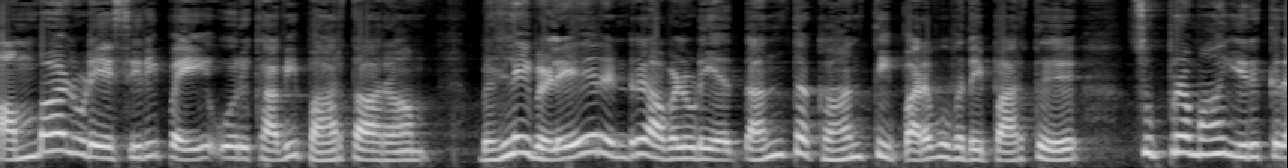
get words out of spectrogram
அம்பாளுடைய சிரிப்பை ஒரு கவி பார்த்தாராம். வெள்ளை வெளேர் என்று அவளுடைய தந்த காந்தி பரவுவதை பார்த்து சுப்ரமாய் இருக்கிற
